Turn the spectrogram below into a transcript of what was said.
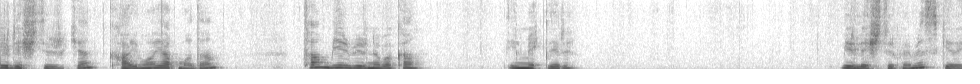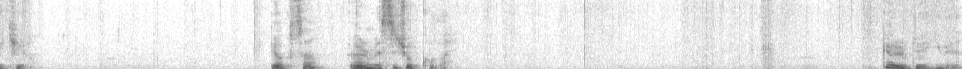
birleştirirken kayma yapmadan tam birbirine bakan ilmekleri birleştirmemiz gerekiyor. Yoksa örmesi çok kolay. Görüldüğü gibi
